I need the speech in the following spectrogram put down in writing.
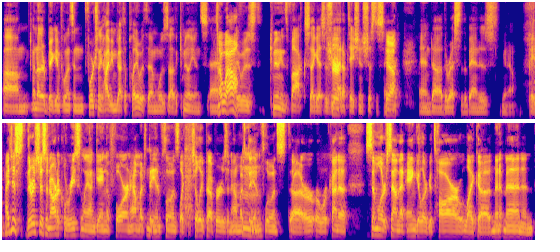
Um, another big influence, and fortunately, High Beam got to play with them was uh, the Chameleons. And Oh, wow. It was Chameleons Vox, I guess, is Sure. the adaptation. It's just the same. Yeah. And uh, the rest of the band is, you know, paid. I just there was just an article recently on Gang of Four and how much they Mhm. influenced like the Chili Peppers and how much they Mhm. influenced uh, or, or were kind of similar sound that angular guitar like uh, Minutemen and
